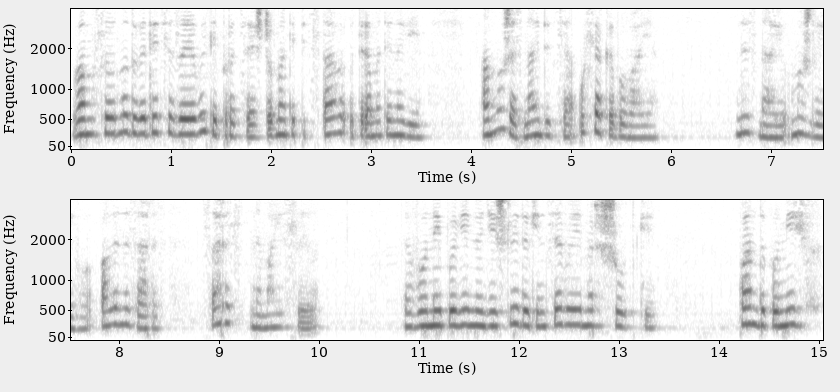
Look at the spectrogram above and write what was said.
вам все одно доведеться заявити про це, щоб мати підстави отримати нові. А може, знайдуться, усяке буває. Не знаю, можливо, але не зараз. Зараз не маю сил. Вони повільно дійшли до кінцевої маршрутки. Пан допоміг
